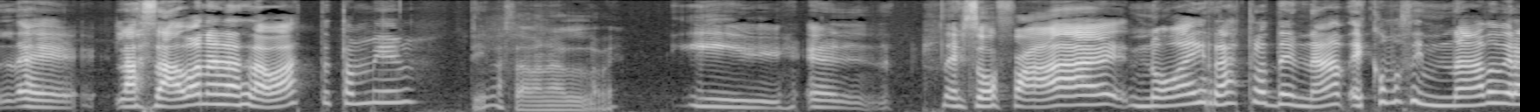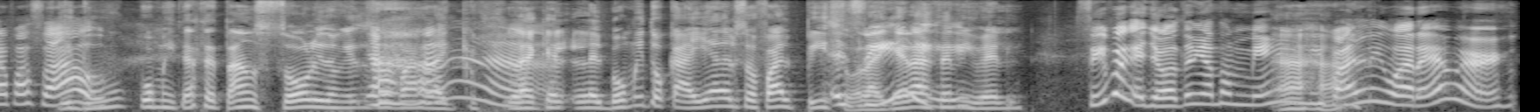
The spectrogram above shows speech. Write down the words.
Eh, las sábanas las lavaste también. Sí, la sábana a la vez. Y el, el sofá, no hay rastros de nada. Es como si nada hubiera Y pasado. tú vomitaste tan sólido en ese sofá. Ajá. Like, like el, el vómito caía del sofá al piso. Eh, Like, era a ese sí. nivel. Sí, porque yo lo tenía también en mi y whatever.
